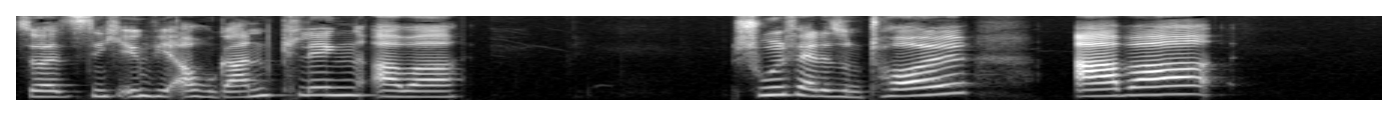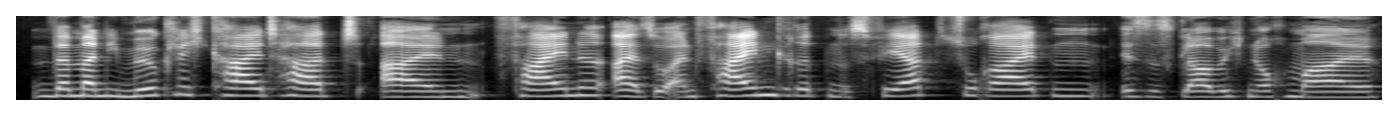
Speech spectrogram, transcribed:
Soll jetzt nicht irgendwie arrogant klingen, aber Schulpferde sind toll, aber wenn man die Möglichkeit hat, ein feine, also ein fein gerittenes Pferd zu reiten, ist es, glaube ich, noch mal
